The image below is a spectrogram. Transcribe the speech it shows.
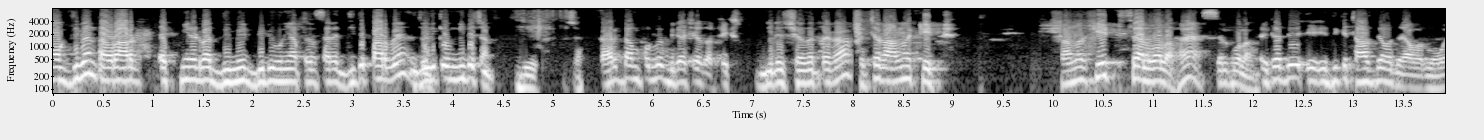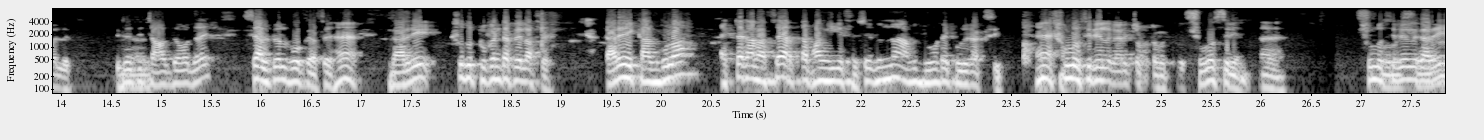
নক দিবেন তারপর আর এক মিনিট বা দুই মিনিট ভিডিও উনি আপনার স্যার দিতে পারবে যদি কেউ নিতে চান। জি। আচ্ছা। গাড়ির দাম পড়বে? বিরাশি হাজার ফিক্স বিরাশি হাজার টাকা। হচ্ছে রানার কিট রানার কিট সেলওয়ালা হ্যাঁ? সেলফোলা এটা দিয়ে এদিকে চার্জ দেওয়া যায় আবার মোবাইলে এটা দিয়ে চার্জ দেওয়া যায়। সেলফ হেল্প বুক আছে হ্যাঁ? গাড়ি শুধু টোকেনটা ফেল আছে। গাড়ির এই কানগুলা একটা কান আছে আর একটা ভাঙি গেছে। সেই জন্য আমি দুটোটাই খুলে রাখছি। হ্যাঁ ষোলো সিরিয়াল গাড়ি চট্টগ্রাম। ষোলো সিরিয়াল হ্যাঁ। ষোলো সিরিয়াল গাড়ি।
